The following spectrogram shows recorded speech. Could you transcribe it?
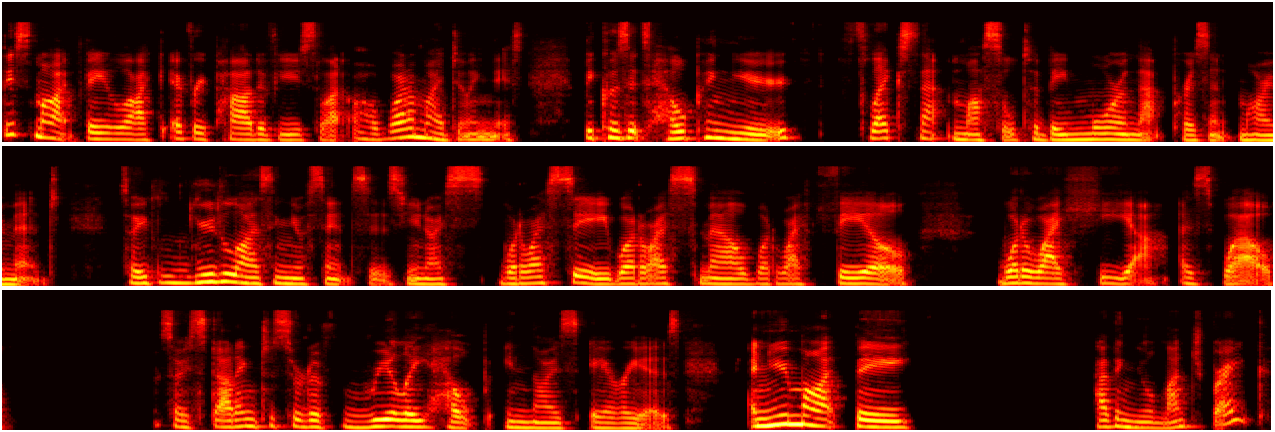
this might be like every part of you's like, oh, what am I doing this? Because it's helping you flex that muscle to be more in that present moment. So utilizing your senses, you know, what do I see? What do I smell? What do I feel? What do I hear as well? So, starting to sort of really help in those areas. And you might be having your lunch break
